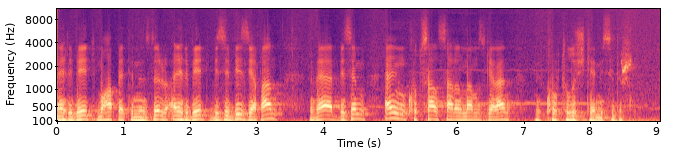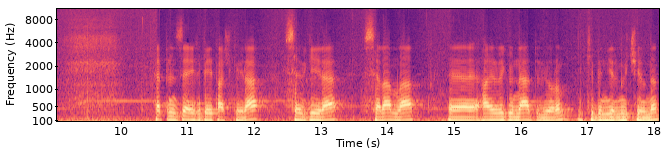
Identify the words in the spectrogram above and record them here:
Ehl-i Beyt muhabbetimizdir. Ehl-i Beyt bizi biz yapan ve bizim en kutsal sarılmamız gelen kurtuluş gemisidir. Hepinize Ehl-i Beyt aşkıyla, sevgiyle, selamla e, hayırlı günler diliyorum 2023 yılının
